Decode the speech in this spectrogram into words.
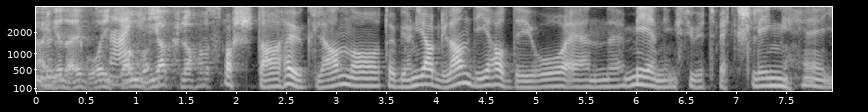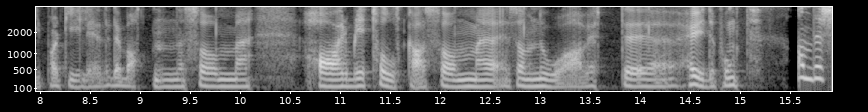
Nei, det der går ikke an. De har klart Svarstad Haugland og Torbjørn Jagland de hadde jo en meningsutveksling eh, i partilederdebatten som eh, har blitt tolka som, eh, som noe av et uh, høydepunkt. Anders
